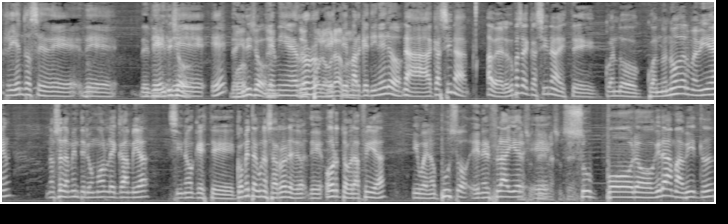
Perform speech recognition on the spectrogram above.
Riéndose de. de ¿De- de Grillo? de- ¿eh? ¿De Grillo? de mi error este, marketinero. Nah, Casina, a ver, lo que pasa es que Casina, este, cuando, cuando no duerme bien, no solamente el humor le cambia, sino que este, comete algunos errores de, de ortografía. Y bueno, puso en el flyer Me asusté, eh, su programa Beatle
